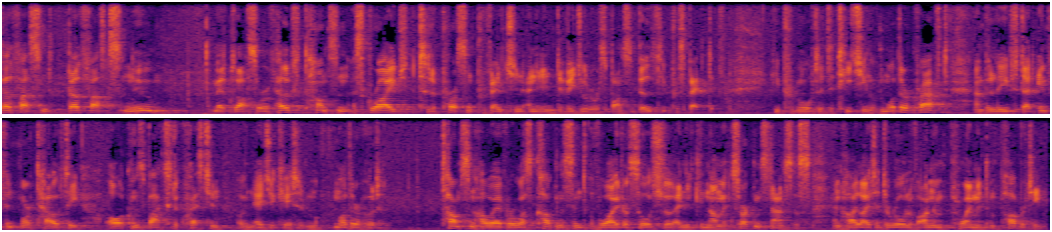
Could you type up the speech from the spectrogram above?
Belfast, Belfast's new medical officer of health, Thompson, ascribed to the personal prevention and individual responsibility perspective. He promoted the teaching of mothercraft and believed that infant mortality all comes back to the question of an educated motherhood. Thompson, however, was cognizant of wider social and economic circumstances and highlighted the role of unemployment and poverty.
